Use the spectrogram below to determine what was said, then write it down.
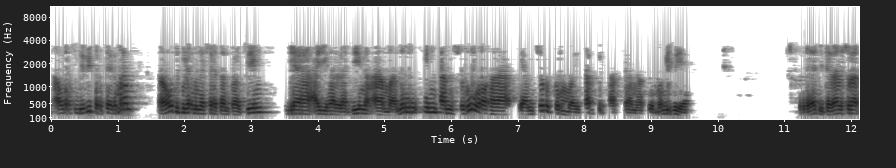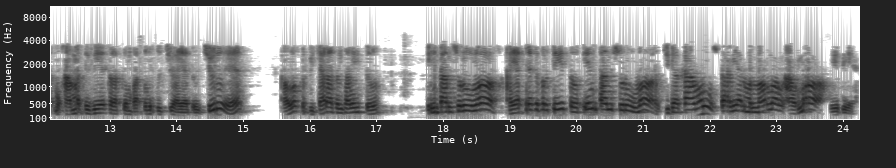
Allah sendiri berfirman, A'udzubillahi minasyaitonir rajim, Ya ayyuhalladzina amanu intan suruha yang surkum wa yutabbit aqdamakum. Begitu ya. Ya, di dalam surat Muhammad itu ya, surat ke-47 ayat 7 ya. Allah berbicara tentang itu. Intan surullah, ayatnya seperti itu. Intan surullah, jika kamu sekalian menolong Allah, gitu ya.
